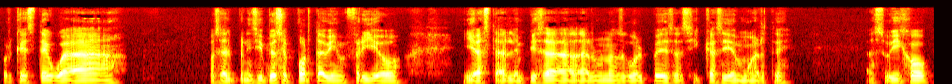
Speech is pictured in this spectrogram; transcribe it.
Porque este gua, pues al principio se porta bien frío y hasta le empieza a dar unos golpes así casi de muerte a su hijo.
